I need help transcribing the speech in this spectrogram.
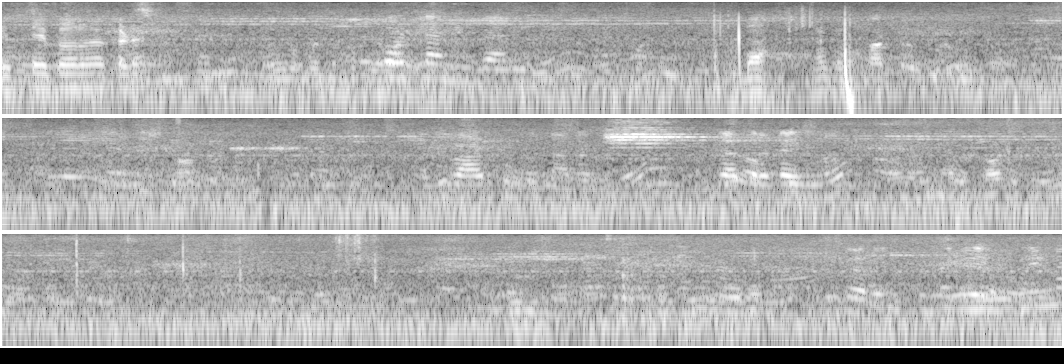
అంటే ఇప్పుడు అక్కడ కోట్ల మీద దానికి అది వాడుకుంటున్నారు అందులో జాతర టైంలో సరే ఇవి నిన్న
